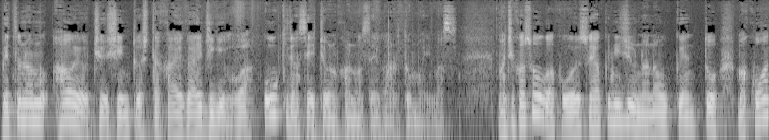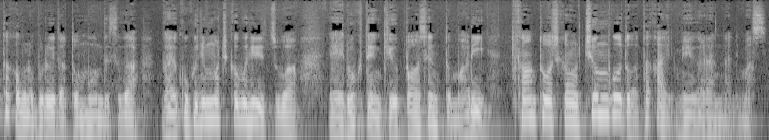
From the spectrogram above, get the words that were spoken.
ベトナム、ハワイを中心とした海外事業は大きな成長の可能性があると思います。まあ、時価総額およそ127億円と、まあ、小型株の部類だと思うんですが、外国人持ち株比率は、えー、6.9%もあり、機関投資家の注目度が高い銘柄になります。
